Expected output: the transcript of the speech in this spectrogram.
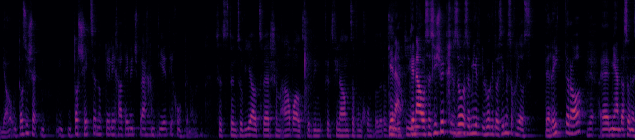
ja, und das, ist, das schätzen natürlich auch dementsprechend die, die Kunden. Oder? Es klingt so wie, als wärst du ein Anwalt für die, für die Finanzen des Kunden. Oder? Also genau, genau. Also es ist wirklich so, also wir schauen uns immer so ein bisschen als der Ritter an. Ja. Äh, wir haben da so ein,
